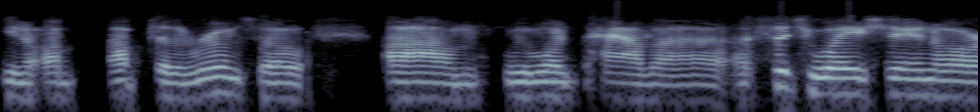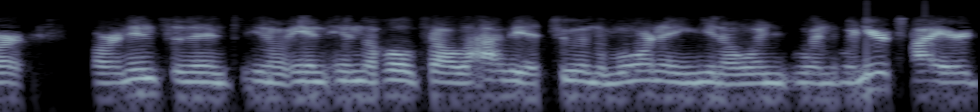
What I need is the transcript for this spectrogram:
you know, up up to the room. So um, we wouldn't have a, a situation or or an incident, you know, in in the hotel lobby at two in the morning. You know, when when when you're tired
